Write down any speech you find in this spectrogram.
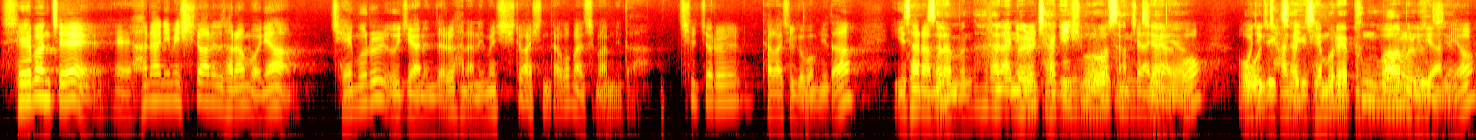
세 번째 하나님이 싫어하는 사람은 뭐냐? 재물을 의지하는 자를 하나님은 싫어하신다고 말씀합니다. 7절을 다 같이 읽어봅니다. 이 사람은, 사람은 하나님을 자기 힘으로 삼지 아니하고 오직 자기 재물의 풍부함을 의지하며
